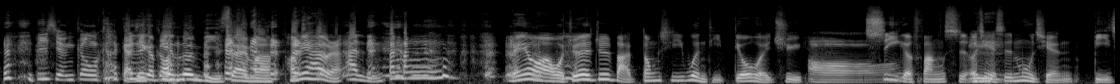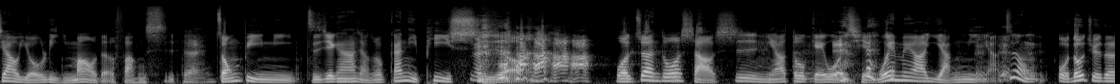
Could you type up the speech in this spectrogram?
你先跟我看，这是个辩论比赛吗？旁边还有人按铃，当当。没有啊，我觉得就是把东西问题丢回去哦，是一个方式，而且是目前比较有礼貌的方式。对，总比你直接跟他讲说干你屁事哦，我赚多少是你要多给我钱，我也没有要养你啊。这种我都觉得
